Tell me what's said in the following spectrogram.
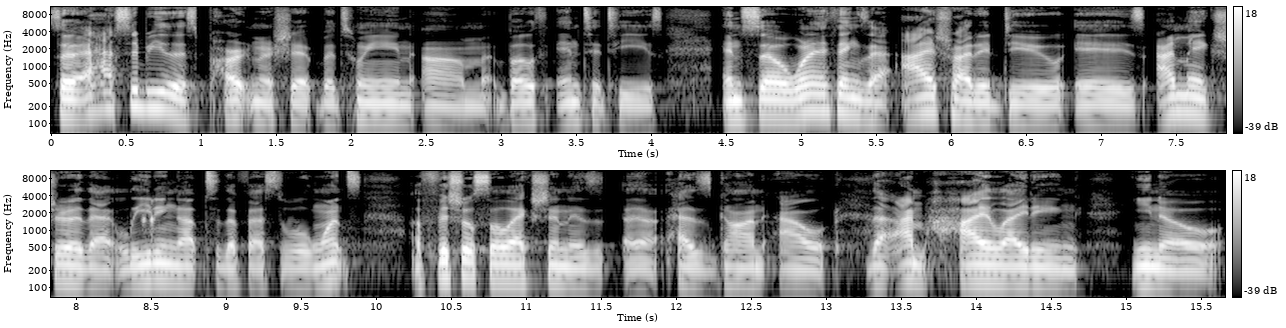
so it has to be this partnership between um, both entities. And so one of the things that i try to do is i make sure that leading up to the festival once official selection is uh, has gone out that i'm highlighting you know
